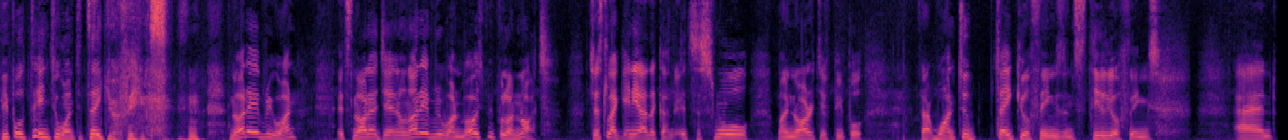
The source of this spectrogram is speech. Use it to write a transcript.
People tend to want to take your things. Not everyone. It's not a general not everyone. Most people are not. Just like any other country. It's a small minority of people that want to take your things and steal your things. And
